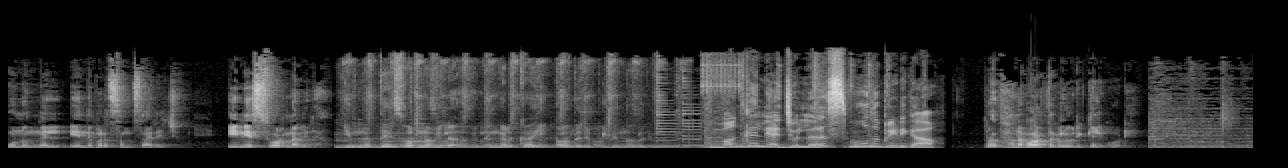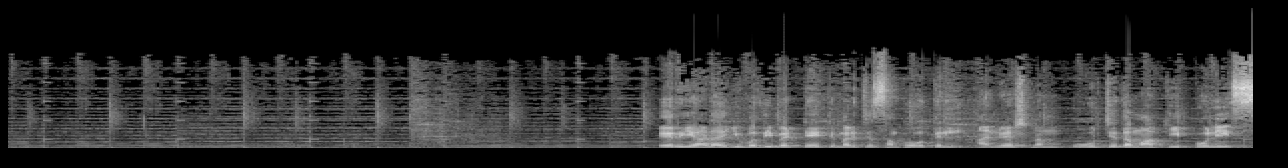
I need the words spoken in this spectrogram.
Oonungal എന്നിവർ സംസാരിച്ചു. ഇനി സ്വർണവില ഇന്നത്തെ സ്വർണവില നിങ്ങൾക്കായി അവതരിപ്പിക്കുന്നത് മംഗല്യ ജ്വല്ലേഴ്സ് മൂന്ന് പീടിക. പ്രധാന വാർത്തകൾ ഒരിക്കൽ കൂടി. എറിയാട് യുവതി വെട്ടേറ്റ് മരിച്ച സംഭവത്തിൽ അന്വേഷണം ഊർജിതമാക്കി പോലീസ്.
